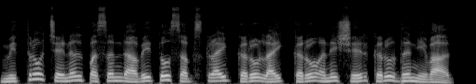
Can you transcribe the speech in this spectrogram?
મિત્રો ચેનલ પસંદ આવે તો સબસ્ક્રાઇબ કરો, લાઇક કરો અને શેર કરો. ધન્યવાદ.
